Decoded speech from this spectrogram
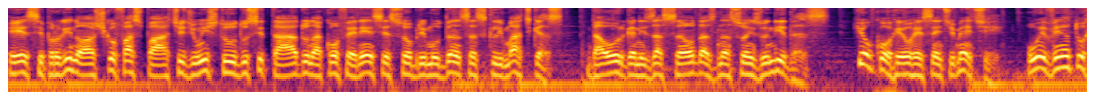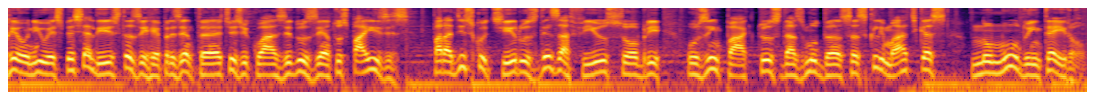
esse prognóstico faz parte de um estudo citado na Conferência sobre Mudanças Climáticas da Organização das Nações Unidas, que ocorreu recentemente. O evento reuniu especialistas e representantes de quase 200 países para discutir os desafios sobre os impactos das mudanças climáticas no mundo inteiro.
